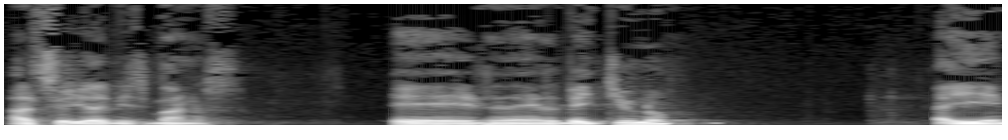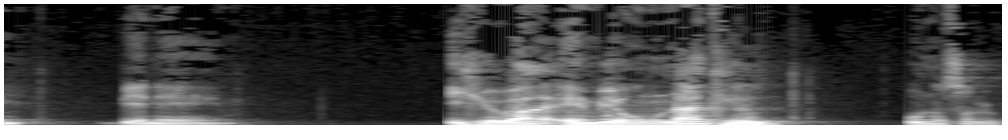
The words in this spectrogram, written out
al suyo de mis manos. en el 21, ahí viene, y Jehová envió un ángel, uno solo,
